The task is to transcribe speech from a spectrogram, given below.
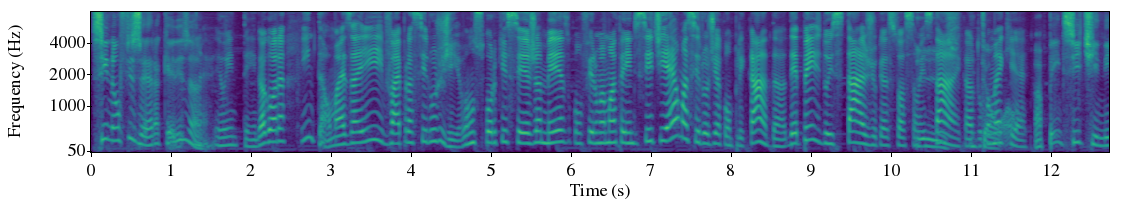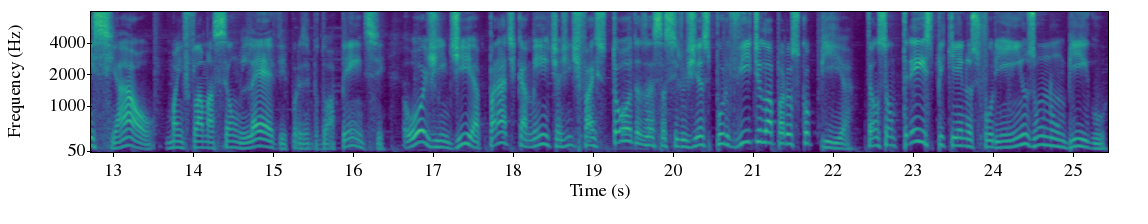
se não fizer aquele exame. É, eu entendo. Agora, então, mas aí vai para cirurgia. Vamos supor que seja mesmo, confirma uma apendicite. É uma cirurgia complicada? Depende do estágio que a situação está, Isso. Ricardo? Então, Como é que é? A apendicite inicial, uma inflamação leve, por exemplo, do apêndice, hoje em dia, praticamente a gente faz todas essas cirurgias por videolaparoscopia. Então são três pequenos furinhos, um no umbigo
